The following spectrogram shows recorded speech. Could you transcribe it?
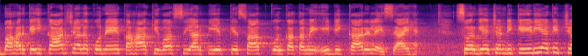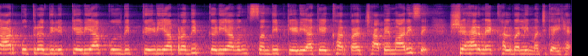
बाहर कई कार चालकों ने कहा कि वह सीआरपीएफ के साथ कोलकाता में ईडी कार्यालय से आए हैं। स्वर्गीय चंडी केड़िया के चार पुत्र, दिलीप केड़िया, कुलदीप केड़िया, प्रदीप केड़िया एवं संदीप केड़िया के घर पर छापेमारी से शहर में खलबली मच गई है।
